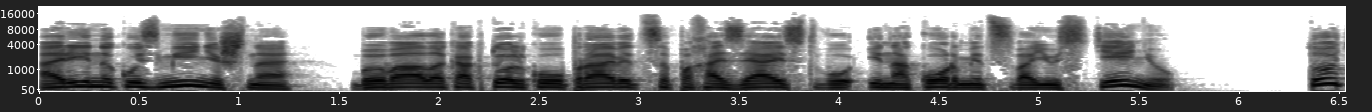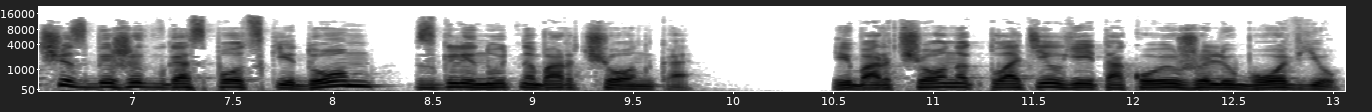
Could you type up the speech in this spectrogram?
Арина Кузьминишна, бывало, как только управится по хозяйству и накормит свою стеню, тотчас бежит в господский дом взглянуть на Борчонка. И Борчонок платил ей такой же любовью.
